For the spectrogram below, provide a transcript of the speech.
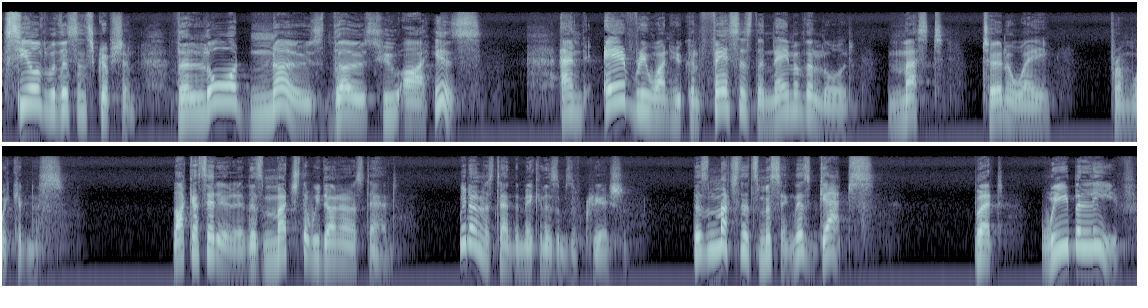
sealed with this inscription: The Lord knows those who are his. And everyone who confesses the name of the Lord must turn away from wickedness. Like I said earlier, there's much that we don't understand. We don't understand the mechanisms of creation. There's much that's missing. There's gaps. But we believe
